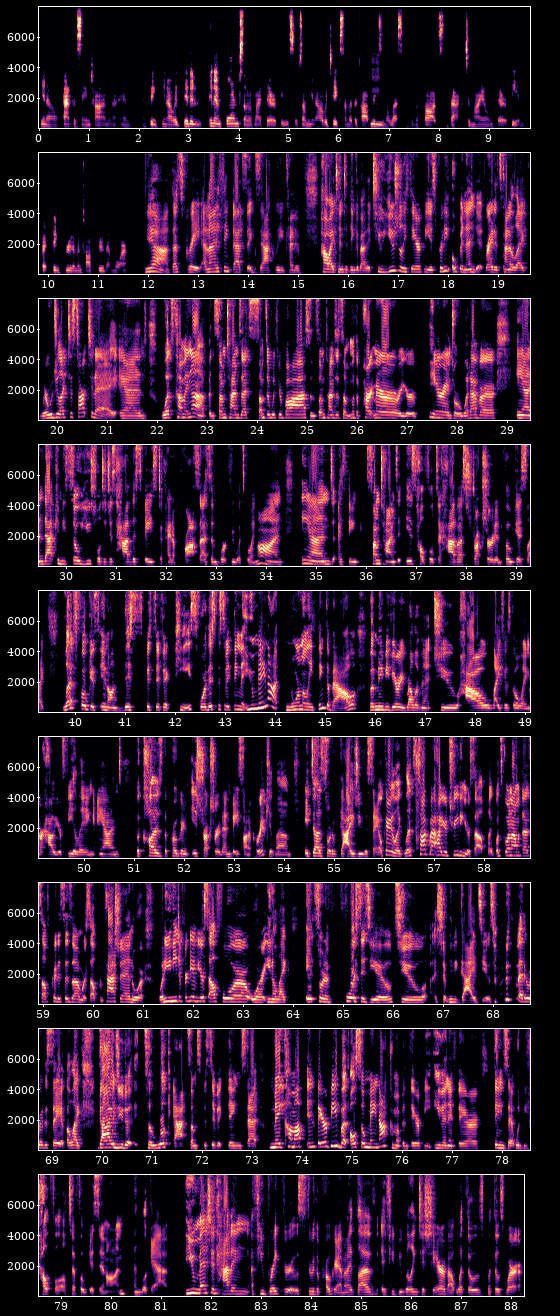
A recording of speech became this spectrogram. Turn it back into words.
you know, at the same time. And, and I think, you know, it, it, it informed some of my therapy. So some, you know, I would take some of the topics mm. and the lessons and the thoughts back to my own therapy and think through them and talk through them more. Yeah, that's great. And I think that's exactly kind of how I tend to think about it too. Usually therapy is pretty open ended, right? It's kind of like, where would you like to start today? And what's coming up? And sometimes that's something with your boss, and sometimes it's something with a partner or your parent or whatever. And that can be so useful to just have the space to kind of process and work through what's going on. And I think sometimes it is helpful to have a structured and focused, like, let's focus in on this specific piece or this specific thing that you may not normally think about, but may be very relevant to how life is going or how you're feeling. And because the program is structured and based on a curriculum, it does sort of guide you to say, okay, like let's talk about how you're treating yourself. Like what's going on with that self criticism or self compassion or what do you need to forgive yourself for? Or, you know, like it sort of forces you to maybe guides you is a better way to say it but like guides you to to look at some specific things that may come up in therapy but also may not come up in therapy even if they're things that would be helpful to focus in on and look at. You mentioned having a few breakthroughs through the program and i'd love if you'd be willing to share about what those what those were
